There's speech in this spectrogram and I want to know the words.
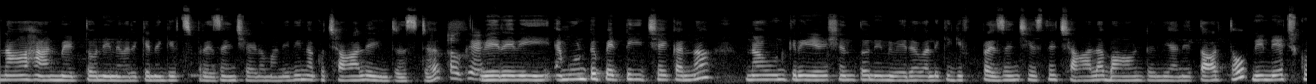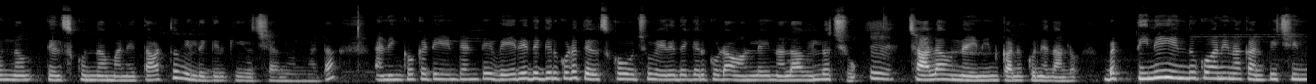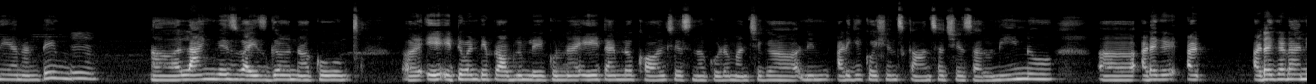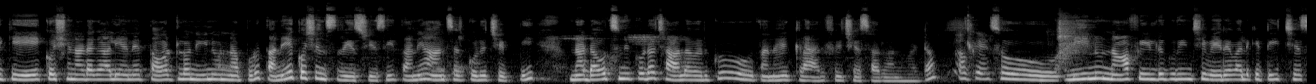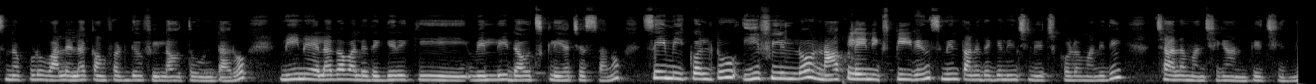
నా హ్యాండ్ మేడ్తో నేను ఎవరికైనా గిఫ్ట్స్ ప్రెజెంట్ చేయడం అనేది నాకు చాలా ఇంట్రెస్ట్ వేరేవి అమౌంట్ పెట్టి ఇచ్చే కన్నా నా ఓన్ క్రియేషన్తో నేను వేరే వాళ్ళకి గిఫ్ట్ ప్రజెంట్ చేస్తే చాలా బాగుంటుంది అనే థాట్తో నేను నేర్చుకుందాం తెలుసుకుందాం అనే థాట్తో వీళ్ళ దగ్గరికి వచ్చాను అనమాట అండ్ ఇంకొకటి ఏంటంటే వేరే దగ్గర కూడా తెలుసుకోవచ్చు వేరే దగ్గర కూడా ఆన్లైన్ అలా వెళ్ళొచ్చు. చాలా ఉన్నాయి నేను కనుక్కునే దానిలో బట్ తినే ఎందుకు అని నాకు అనిపించింది అని అంటే లాంగ్వేజ్ వైజ్గా నాకు ఎటువంటి ప్రాబ్లం లేకున్నా ఏ టైంలో కాల్ చేసినా కూడా మంచిగా నేను అడిగే క్వశ్చన్స్కి ఆన్సర్ చేశారు. నేను అడగే అడగడానికి ఏ క్వశ్చన్ అడగాలి అనే థాట్లో నేను ఉన్నప్పుడు తనే క్వశ్చన్స్ రేస్ చేసి తనే ఆన్సర్ కూడా చెప్పి నా డౌట్స్ని కూడా చాలా వరకు తనే క్లారిఫై చేశారు అనమాట ఓకే సో నేను నా ఫీల్డ్ గురించి వేరే వాళ్ళకి టీచ్ చేసినప్పుడు వాళ్ళు ఎలా కంఫర్ట్గా ఫీల్ అవుతూ ఉంటారో నేను ఎలాగ వాళ్ళ దగ్గరికి వెళ్ళి డౌట్స్ క్లియర్ చేస్తాను సేమ్ ఈక్వల్ టు ఈ ఫీల్డ్లో నాకు లేని ఎక్స్పీరియన్స్ నేను తన దగ్గర నుంచి నేర్చుకోవడం అనేది చాలా మంచిగా అనిపించింది.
